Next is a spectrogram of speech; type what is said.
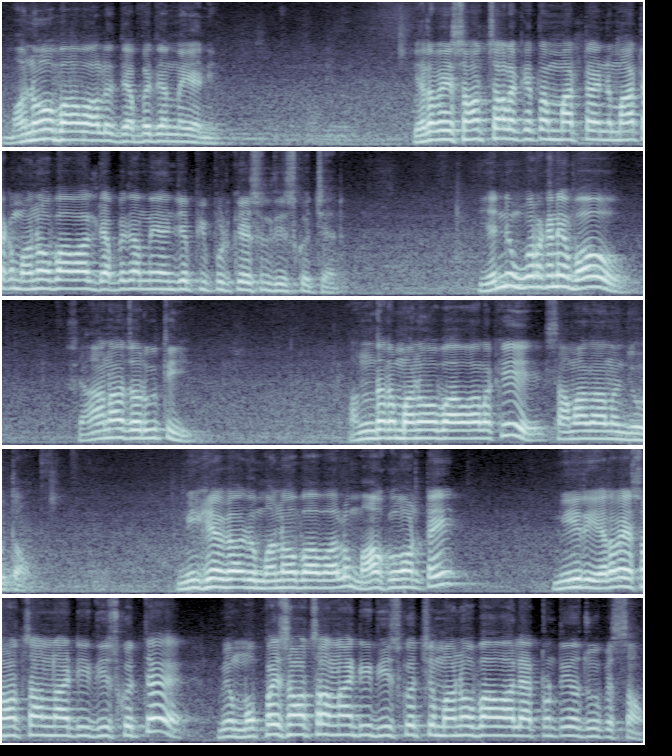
మనోభావాలు దెబ్బతిన్నాయని. ఇరవై సంవత్సరాల క్రితం మాట్లాడిన మాటకు మనోభావాలు దెబ్బతిన్నాయని చెప్పి ఇప్పుడు కేసులు తీసుకొచ్చారు. ఇవన్నీ ఊరకనే బావు. చాలా జరుగుతాయి. అందరి మనోభావాలకి సమాధానం చెబుతాం. మీకే కాదు మనోభావాలు మాకు ఉంటాయి. మీరు ఇరవై సంవత్సరాల నాటికి తీసుకొస్తే మేము ముప్పై సంవత్సరాల నాటికి తీసుకొచ్చి మనోభావాలు ఎట్టుంటాయో చూపిస్తాం.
